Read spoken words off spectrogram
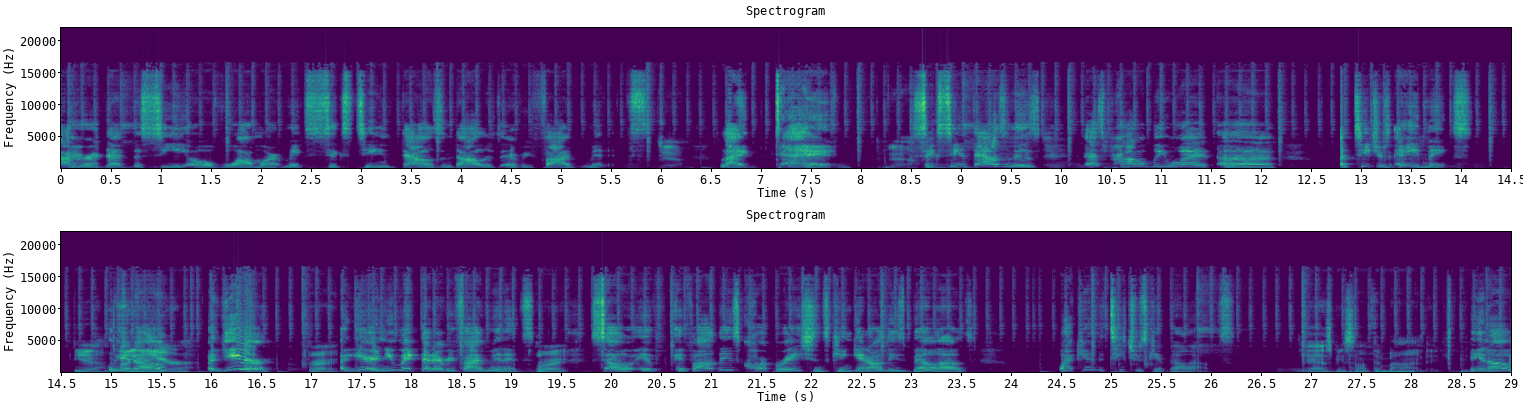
I heard that the CEO of Walmart makes sixteen thousand dollars every five minutes. Yeah. Like, dang, yeah. sixteen thousand is that's probably what uh, a teacher's aide makes Yeah. You a know? year. a year, Right. a year, and you make that every five minutes. Right. So if if all these corporations can get all these bailouts, why can't the teachers get bailouts? There has to be something behind it. You know,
